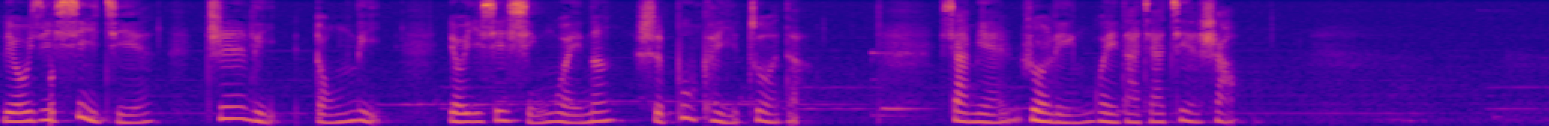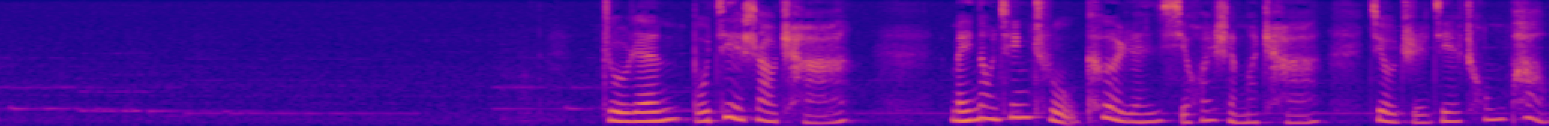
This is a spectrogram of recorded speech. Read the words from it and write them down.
留意细节、知礼懂礼，有一些行为呢是不可以做的。下面若琳为大家介绍：主人不介绍茶，没弄清楚客人喜欢什么茶，就直接冲泡。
